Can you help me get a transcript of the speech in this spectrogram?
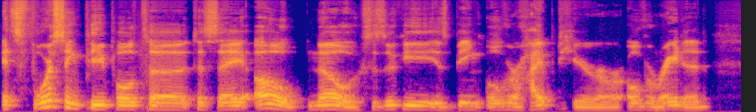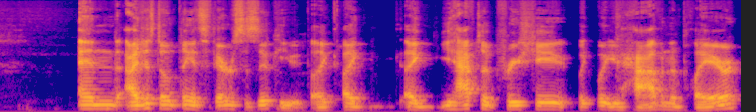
it's forcing people to to say, "Oh, no, Suzuki is being overhyped here or overrated." And I just don't think it's fair to Suzuki. Like like like you have to appreciate like what you have in a player.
